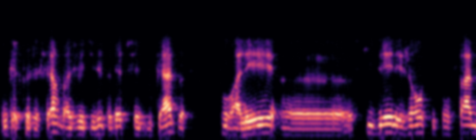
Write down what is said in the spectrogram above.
Donc, qu'est-ce que je vais faire? Bah, Je vais utiliser peut-être Facebook Ads pour aller euh, cibler les gens qui sont fans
